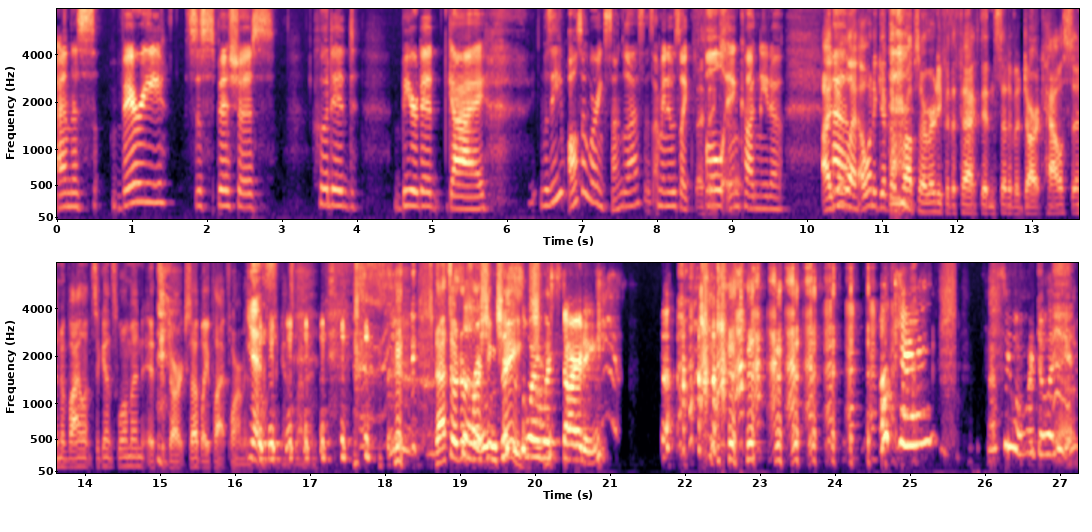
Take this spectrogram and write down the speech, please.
and this very suspicious, hooded, bearded guy. Was he also wearing sunglasses? I mean, it was like think full so. incognito. I do Um, like. I want to give them props already for the fact that instead of a dark house and a violence against women, it's a dark subway platform and Yes. against women. That's a So refreshing this change. is where we're starting. Okay. Let's see what we're doing here.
